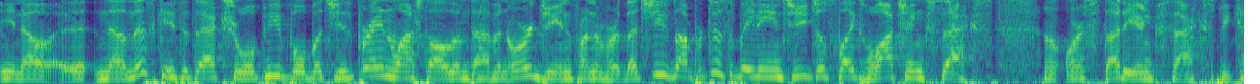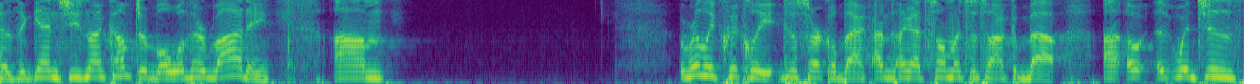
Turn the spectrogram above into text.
you know, now in this case it's actual people, but she's brainwashed all of them to have an orgy in front of her that she's not participating in. She just likes watching sex or studying sex because, again, she's not comfortable with her body. Um, really quickly to circle back, I'm, i got so much to talk about, uh, oh, which is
